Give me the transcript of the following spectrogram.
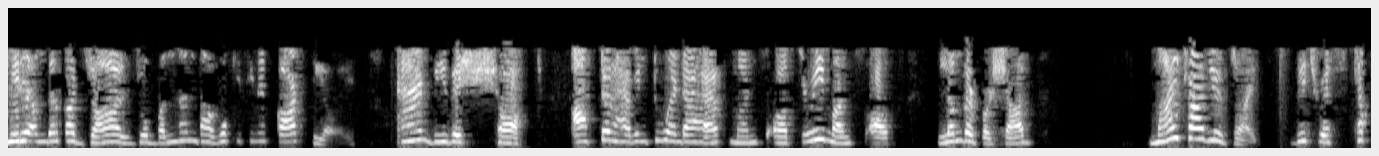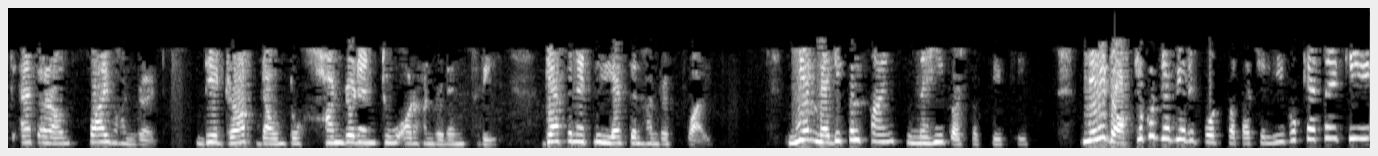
मेरे अंदर का जाल जो बंधन था वो किसी ने काट दिया है and we were shocked. After having two and a half months or three months of Langar Prasad. My triglycerides, which were stuck at around 500, they dropped down to 102 or 103, definitely less than 105. ये मेडिकल साइंस नहीं कर सकती थी। मेरे डॉक्टर को जब ये रिपोर्ट पता चली वो कहते हैं कि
